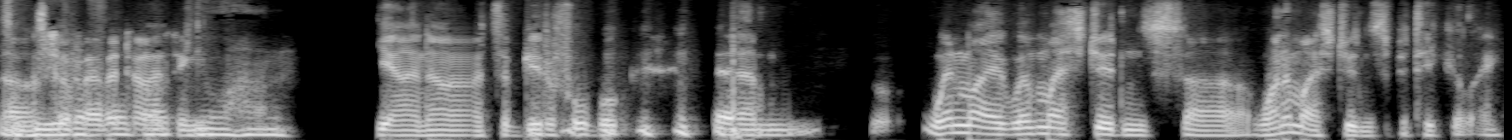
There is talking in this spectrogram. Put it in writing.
uh, beautiful book. Yeah, I know it's a beautiful book. um, when my when my students, uh, one of my students particularly,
